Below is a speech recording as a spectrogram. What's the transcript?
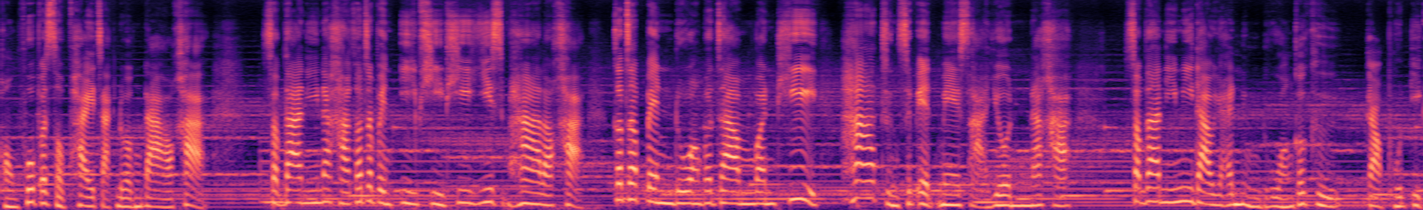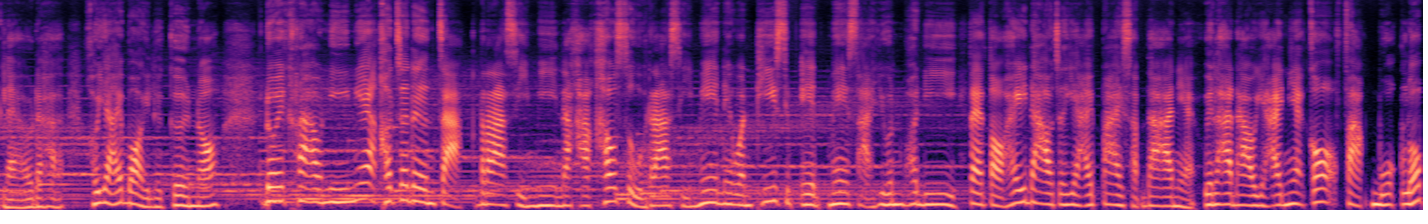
ของผู้ประสบภัยจากดวงดาวค่ะ สัปดาห์นี้นะคะก็จะเป็น EP ที่ 25 แล้วค่ะ ก็จะเป็นดวงประจำวันที่ 5-11 เมษายนนะคะ สัปดาห์นี้มีดาวย้ายหนึ่งดวงก็คือดาวพุธอีกแล้วนะคะเขาย้ายบ่อยเหลือเกินเนาะโดยคราวนี้เนี่ยเขาจะเดินจากราศีมีนะคะ เข้าสู่ราศีเมษในวันที่ 11 เมษายนพอดี แต่ต่อให้ดาวจะย้ายปลายสัปดาห์เนี่ยเวลาดาวย้ายเนี่ยก็ฝากบวกลบ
